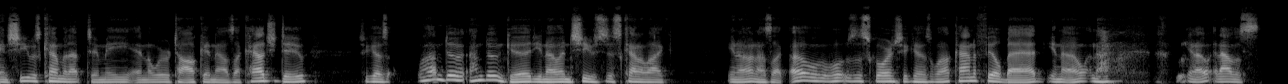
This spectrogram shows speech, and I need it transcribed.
And she was coming up to me, and we were talking. I was like, "How'd you do?" She goes, "Well, I'm doing, I'm doing good," you know. And she was just kind of like, you know. And I was like, "Oh, what was the score?" And she goes, "Well, I kind of feel bad, you know." And I, you know, and I was,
